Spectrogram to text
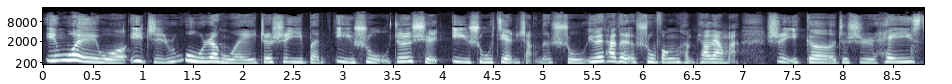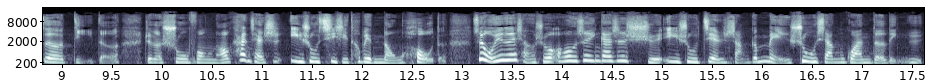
因为我一直误认为这是一本艺术，就是学艺术鉴赏的书，因为它的书封很漂亮嘛，是一个就是黑色底的这个书封，然后看起来是艺术气息特别浓厚的，所以我一直在想说，哦，这应该是学艺术鉴赏跟美术相关的领域，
